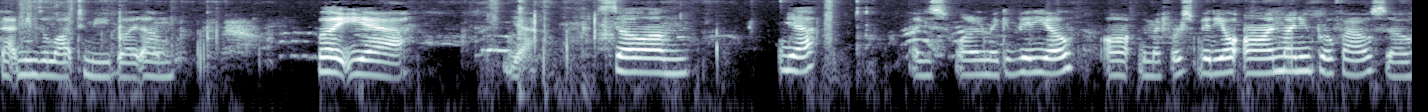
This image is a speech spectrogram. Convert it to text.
That means a lot to me. But um, but yeah, yeah. So um, yeah. I just wanted to make a video, on my first video on my new profile. So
